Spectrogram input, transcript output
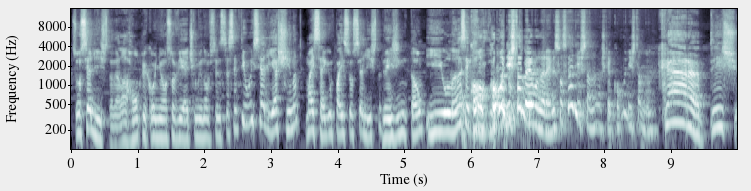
socialista. Né? Ela rompe com a União Soviética em 1961 e se alia à China, mas segue um país socialista desde então. E o lance é que. Com- comunista mesmo, não era nem socialista, né? Acho que é comunista mesmo. Cara, deixa.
